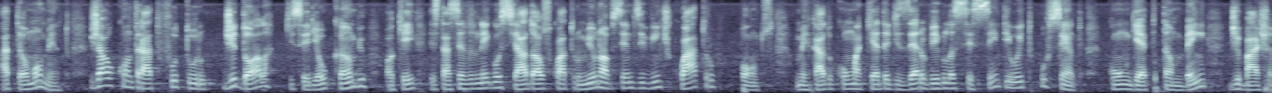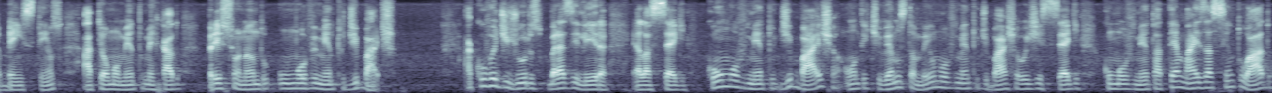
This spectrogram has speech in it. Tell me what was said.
até o momento. Já o contrato futuro de dólar, que seria o câmbio, ok, está sendo negociado aos 4.924 pontos. O mercado com uma queda de 0,68%, com um gap também de baixa bem extenso. Até o momento, o mercado pressionando um movimento de baixa. A curva de juros brasileira, ela segue com um movimento de baixa. Ontem tivemos também um movimento de baixa, hoje segue com um movimento até mais acentuado.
